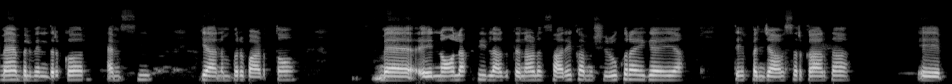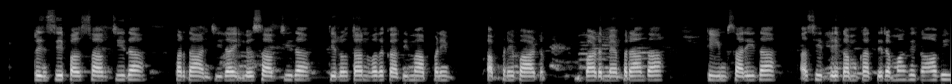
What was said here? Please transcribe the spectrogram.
ਮੈਂ Balwinder Kaur MC 11 number ward ਤੋਂ। ਮੈਂ ਇਹ 9 ਲੱਖ ਦੀ ਲਾਗਤ ਨਾਲ ਸਾਰੇ ਕੰਮ ਸ਼ੁਰੂ ਕਰਾਏ ਗਏ ਆ ਤੇ ਪੰਜਾਬ ਸਰਕਾਰ ਦਾ, ਇਹ ਪ੍ਰਿੰਸੀਪਲ ਸਾਹਿਬ ਜੀ ਦਾ, ਪ੍ਰਧਾਨ ਜੀ ਦਾ, ਈਓ ਸਾਹਿਬ ਜੀ ਦਾ ਦਿਲੋਂ ਧੰਨਵਾਦ ਕਰਦੀ। ਮੈਂ ਆਪਣੀ, ਆਪਣੇ ਵਾਰਡ ਵਾਰਡ ਮੈਂਬਰਾਂ ਦਾ, ਟੀਮ ਸਾਰੀ ਦਾ, ਅਸੀਂ ਤੇ ਕੰਮ ਕਰਦੇ ਰਵਾਂਗੇ ਗਾਂ ਵੀ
